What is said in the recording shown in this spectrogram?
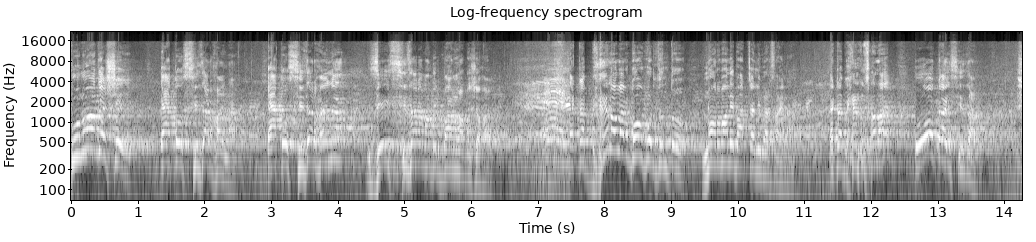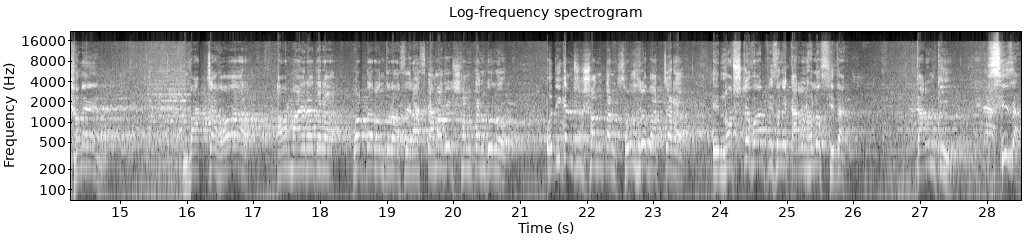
কোনো দেশে এত সিজার হয় না। এত সিজার হয় না যেই সিজার আমাদের বাংলাদেশে হয়। একটা ভ্যানওয়ালার বউ পর্যন্ত নর্মালি বাচ্চা লিবার চায় না। একটা ভ্যান চালায়, ও কয় সিজার। শোনেন বাচ্চা হওয়ার, আমার মায়েরা যারা পর্দার অন্তর আছে আজকে আমাদের সন্তানগুলো, অধিকাংশ সন্তান, ছোটো ছোটো বাচ্চারা, এই নষ্ট হওয়ার পিছনে কারণ হলো সিজার। কারণ কি? সিজার।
